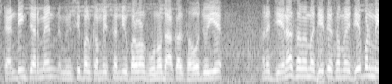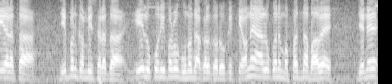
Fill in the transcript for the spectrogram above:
સ્ટેન્ડિંગ ચેરમેન મ્યુનિસિપલ કમિશનરની ઉપર પણ ગુનો દાખલ થવો જોઈએ. અને જેના સમયમાં, જે તે સમયે જે પણ મેયર હતા, જે પણ કમિશનર હતા, એ લોકોની પર પણ ગુનો દાખલ કરો કે કોને આ લોકોને મફતના ભાવે જેને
